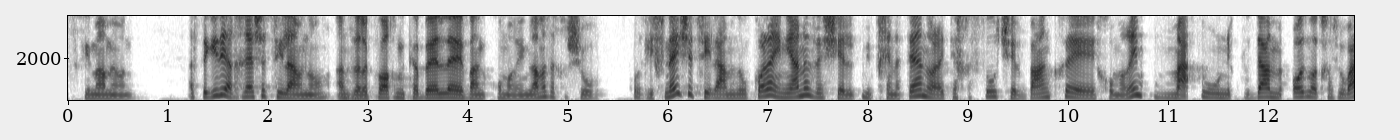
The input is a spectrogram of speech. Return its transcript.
מסכימה מאוד. אז תגידי, אחרי שצילמנו, אז הלקוח מקבל אה, בנק חומרים, למה זה חשוב? עוד לפני שצילמנו, כל העניין הזה של מבחינתנו על ההתייחסות של בנק אה, חומרים, מה, הוא נקודה מאוד מאוד חשובה.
